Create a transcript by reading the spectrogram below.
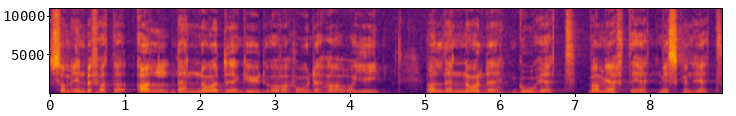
som innbefatter all den nåde Gud overhodet har å gi, all den nåde, godhet, barmhjertighet, miskunnhet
